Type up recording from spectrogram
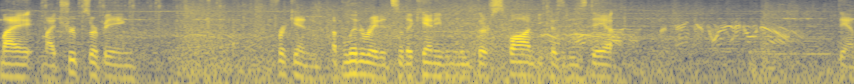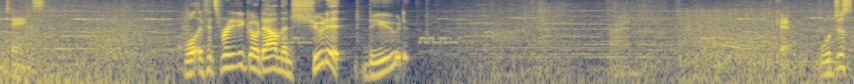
My my troops are being freaking obliterated so they can't even leave their spawn because of these damn damn tanks. Well, if it's ready to go down, then shoot it, dude. Okay, we'll just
